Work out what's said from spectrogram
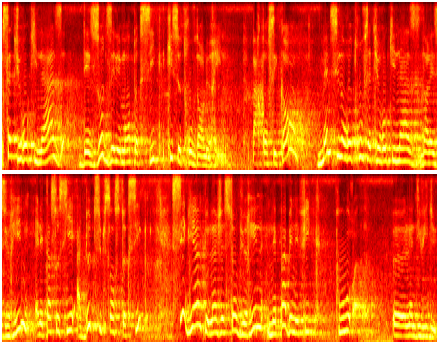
cette urokinase des autres éléments toxiques qui se trouvent dans l'urine. Par conséquent, même si l'on retrouve cette urokinase dans les urines, elle est associée à d'autres substances toxiques, si bien que l'ingestion d'urine n'est pas bénéfique pour euh, l'individu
